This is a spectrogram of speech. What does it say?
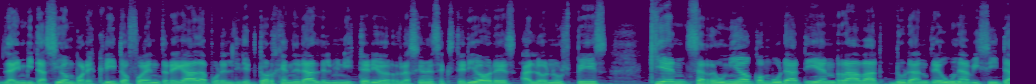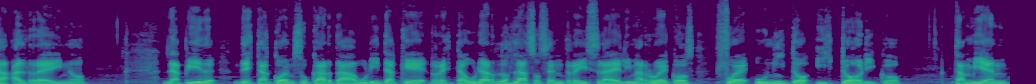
La invitación por escrito fue entregada por el director general del Ministerio de Relaciones Exteriores, Alon Ushpiz, quien se reunió con Burati en Rabat durante una visita al reino. Lapid destacó en su carta a Burita que restaurar los lazos entre Israel y Marruecos fue un hito histórico. También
